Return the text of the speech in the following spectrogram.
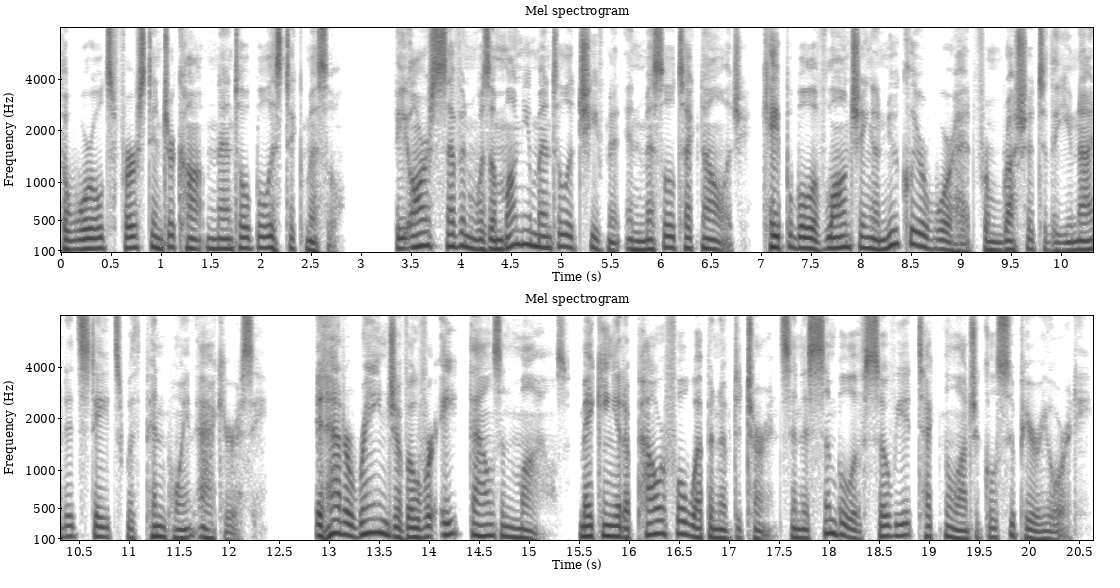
the world's first intercontinental ballistic missile. The R 7 was a monumental achievement in missile technology, capable of launching a nuclear warhead from Russia to the United States with pinpoint accuracy. It had a range of over 8,000 miles, making it a powerful weapon of deterrence and a symbol of Soviet technological superiority.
